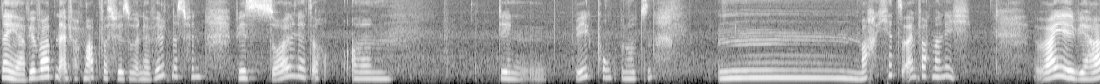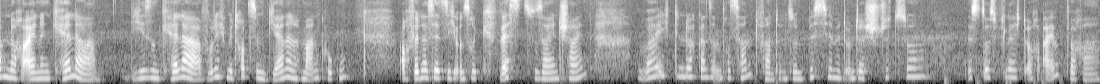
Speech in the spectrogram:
Naja, wir warten einfach mal ab, was wir so in der Wildnis finden. Wir sollen jetzt auch ähm, den Wegpunkt benutzen. Hm, Mache ich jetzt einfach mal nicht. Weil wir haben noch einen Keller. Diesen Keller würde ich mir trotzdem gerne nochmal angucken. Auch wenn das jetzt nicht unsere Quest zu sein scheint, weil ich den doch ganz interessant fand. Und so ein bisschen mit Unterstützung ist das vielleicht auch einfacher.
